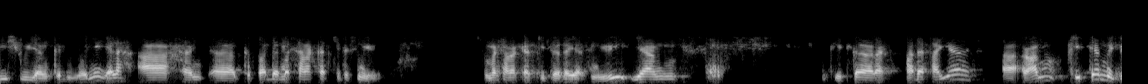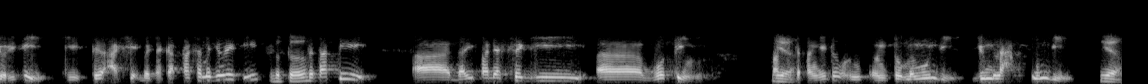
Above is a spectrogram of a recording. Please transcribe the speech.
isu yang keduanya ialah uh, uh, kepada masyarakat kita sendiri. Masyarakat kita Dayak sendiri yang kita pada saya uh, ram kita majoriti kita asyik bercakap pasal majoriti betul tetapi uh, daripada segi uh, voting yeah. kita panggil itu untuk mengundi jumlah undi ya yeah.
